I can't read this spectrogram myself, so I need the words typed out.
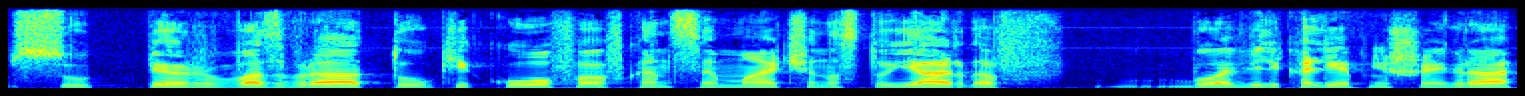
супер возврату кикофа в конце матча на 100 ярдов была великолепнейшая игра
